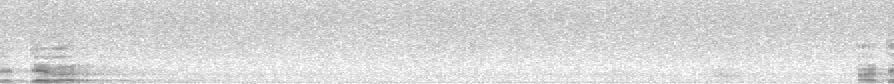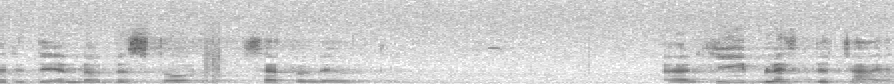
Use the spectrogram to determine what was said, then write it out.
the devil That is the end of the story, settled everything. And he blessed the child,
